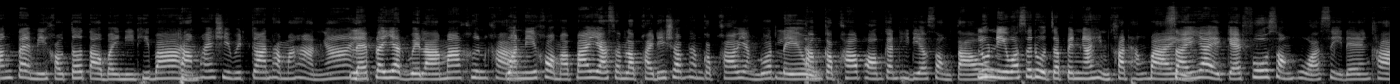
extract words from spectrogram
ตั้งแต่มีเคาน์เตอร์เตาใบนี้ที่บ้านทำให้ชีวิตการทำอาหารง่าย และประหยัดเวลามากขึ้นค่ะ วันนี้ขอมาป้ายยาสำหรับใครที่ชอบทำกับข้าวอย่างรวดเร็วทำกับข้าวพร้อมกันทีเดียว 2 เตา รุ่นนี้วัสดุจะเป็นงาหินขัดทั้งใบไซส์ใหญ่แก๊สฟูสองหัวสีแดงค่ะ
